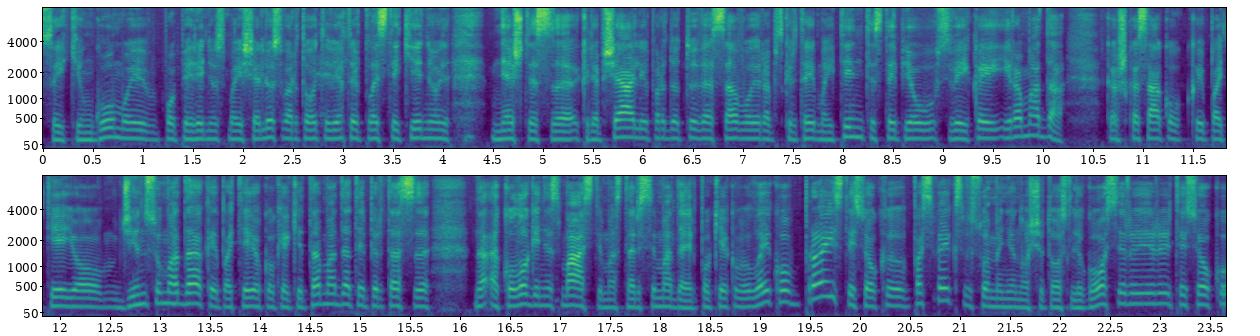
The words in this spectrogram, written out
saikingumui, popierinius maišelius vartoti vietoj plastikinių, neštis e, krepšelį parduotuvę savo ir apskritai maitintis taip jau sveikai yra mada. Kažkas sako, kaip atėjo džinsų mada, kaip atėjo kokia kita mada, taip ir tas na, ekologinis mąstymas tarsi mada. Ir po kiek laiko praeis, tiesiog pasveiks visuomenė nuo šitos lygos ir, ir tiesiog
